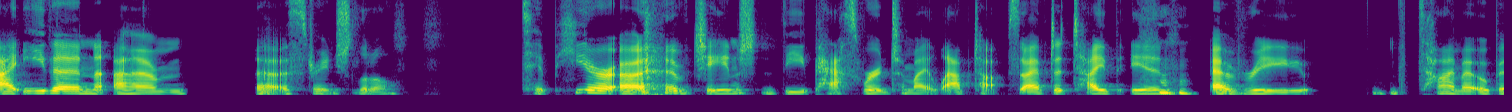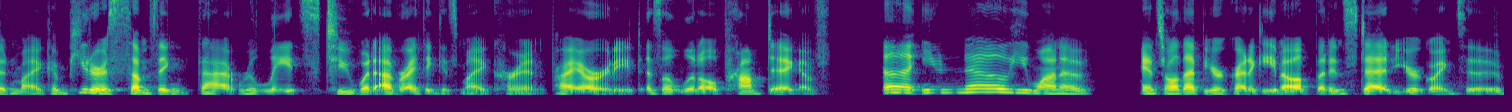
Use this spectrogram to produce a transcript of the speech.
I even um, a strange little tip here uh, have changed the password to my laptop so i have to type in every time i open my computer something that relates to whatever i think is my current priority as a little prompting of uh, you know you want to answer all that bureaucratic email but instead you're going to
